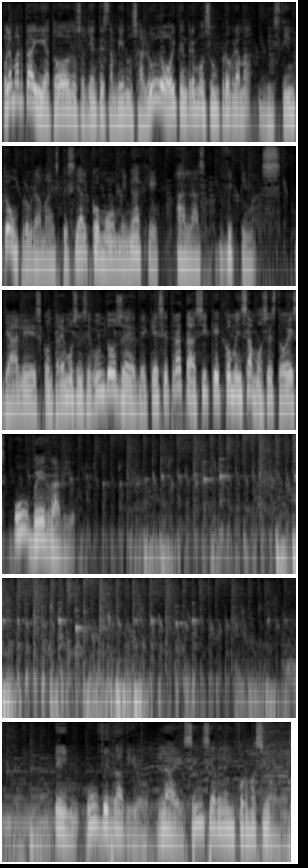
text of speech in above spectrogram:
Hola Marta y a todos los oyentes también un saludo. Hoy tendremos un programa distinto, un programa especial como homenaje a las víctimas. Ya les contaremos en segundos de, de qué se trata, así que comenzamos. Esto es V Radio. En V Radio, la esencia de la información.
